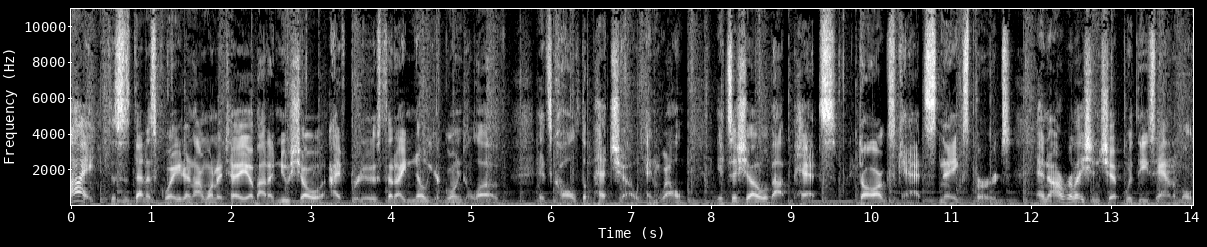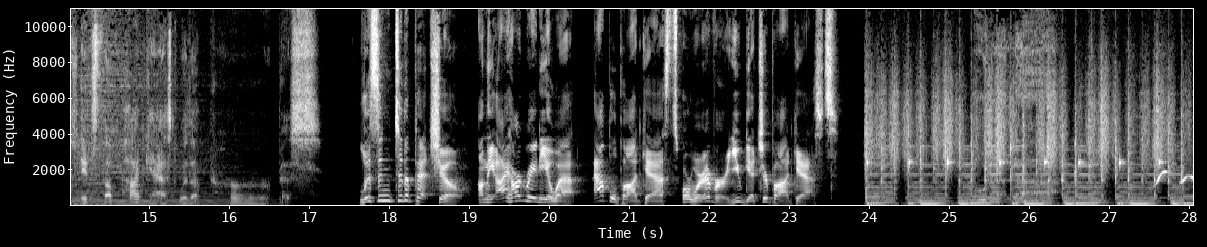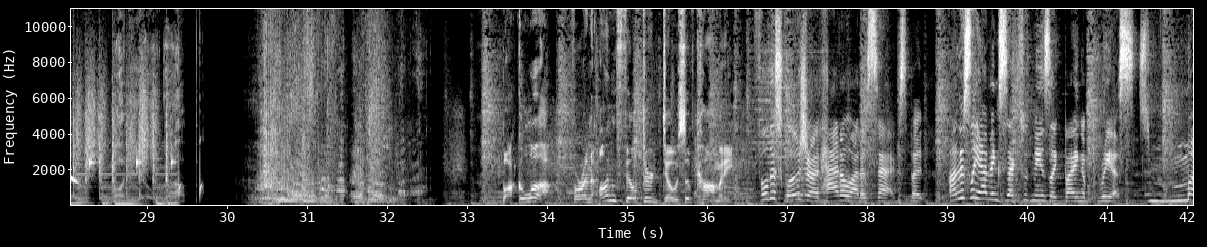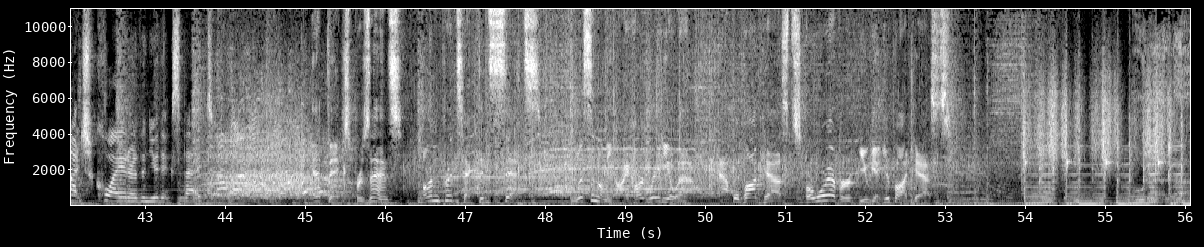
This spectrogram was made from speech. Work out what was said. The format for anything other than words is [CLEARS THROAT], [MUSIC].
Hi, this is Dennis Quaid, and I want to tell you about a new show I've produced that I know you're going to love. It's called The Pet Show, and well, it's a show about pets dogs, cats, snakes, birds, and our relationship with these animals. It's the podcast with a purpose. Listen to The Pet Show on the iHeartRadio app, Apple Podcasts, or wherever you get your podcasts. Buckle up for an unfiltered dose of comedy. Full disclosure, I've had a lot of sex, but honestly, having sex with me is like buying a Prius. It's much quieter than you'd expect. Epix presents Unprotected Sets. Listen on the iHeartRadio app, Apple Podcasts, or wherever you get your podcasts. Hey,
